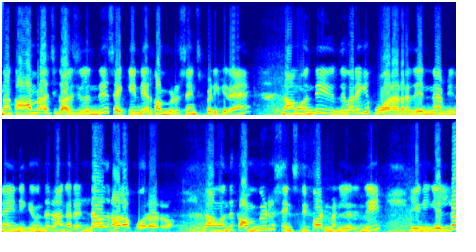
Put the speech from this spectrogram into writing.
நான் காமராஜ் காலேஜ்லேருந்து செகண்ட் இயர் கம்ப்யூட்டர் சயின்ஸ் படிக்கிறேன். நாங்கள் வந்து இது வரைக்கும் போராடுறது என்ன அப்படின்னா இன்றைக்கி வந்து நாங்கள் ரெண்டாவது நாளாக போராடுறோம். நாங்கள் வந்து கம்ப்யூட்டர் சயின்ஸ் டிபார்ட்மெண்ட்லேருந்து எங்கள் எங்களுக்கு எல்லா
